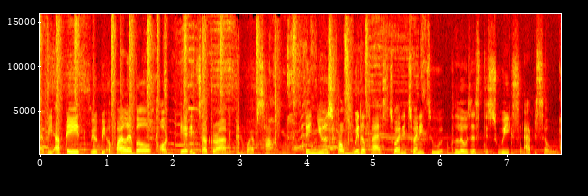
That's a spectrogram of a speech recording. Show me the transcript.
Every update will be available on their Instagram and website. The news from We The Fest 2022 closes this week's episode.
